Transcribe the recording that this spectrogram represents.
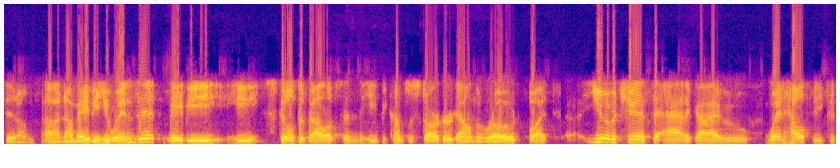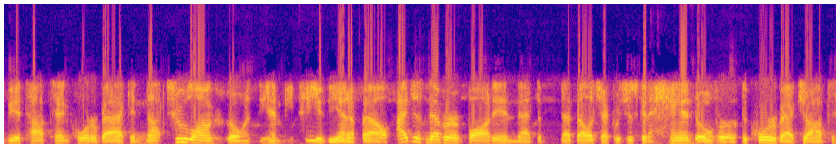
Stidham. Uh, now maybe he wins it, maybe he still develops and he becomes a starter down the road, but you have a chance to add a guy who, when healthy, could be a top 10 quarterback and not too long ago was the MVP of the NFL. I just never bought in that that Belichick was just going to hand the quarterback job to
